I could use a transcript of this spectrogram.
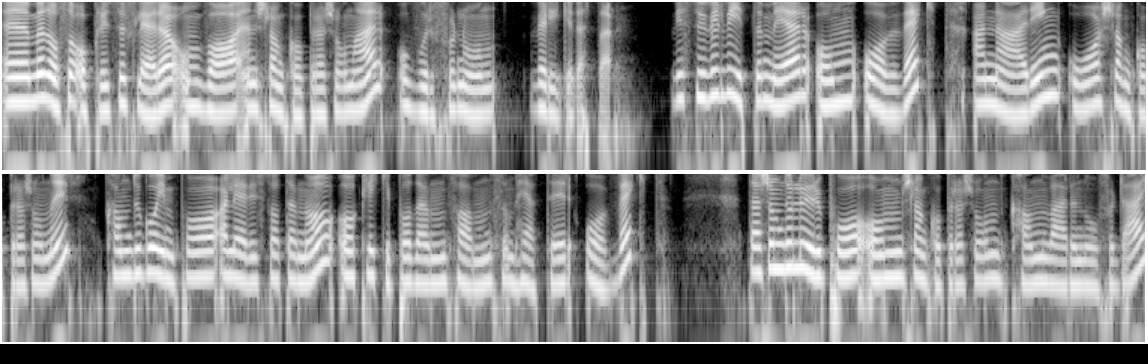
eh, men også opplyse flere om hva en slankeoperasjon er, og hvorfor noen velger dette. Hvis du vil vite mer om overvekt, ernæring og slankeoperasjoner, kan du gå inn på aleris.no og klikke på den fanen som heter overvekt. Dersom du lurer på om slankeoperasjon kan være noe for deg,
